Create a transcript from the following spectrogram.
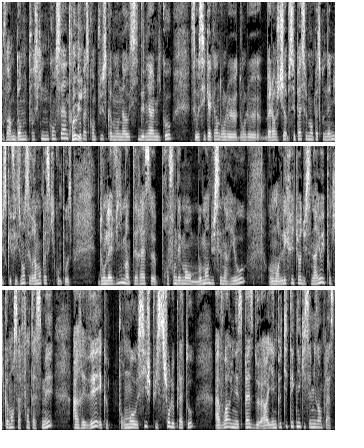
enfin, dans, pour ce qui nous concerne, très Oui, tôt, oui. parce qu'en plus, comme on a aussi des liens amicaux, c'est aussi quelqu'un dont le, dont le, bah alors je dirais, c'est pas seulement parce qu'on a mis, parce qu'effectivement, c'est vraiment parce qu'il compose, dont la vie m'intéresse profondément au moment du scénario, au moment de l'écriture du scénario, et pour qu'il commence à fantasmer, à rêver, et que pour moi aussi, je puisse sur le plateau avoir une espèce de, alors il y a une petite technique qui s'est mise en place.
